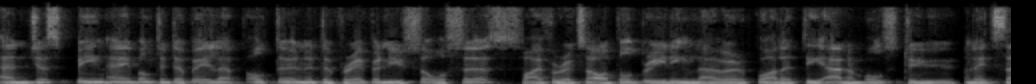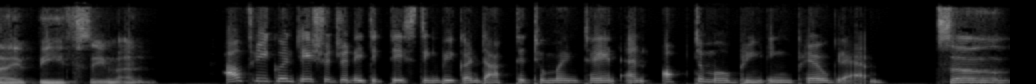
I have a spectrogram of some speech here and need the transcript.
and just being able to develop alternative revenue sources by, for example, breeding lower quality animals to, let's say, beef semen. How frequently should genetic testing be conducted to maintain an optimal breeding program? So,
